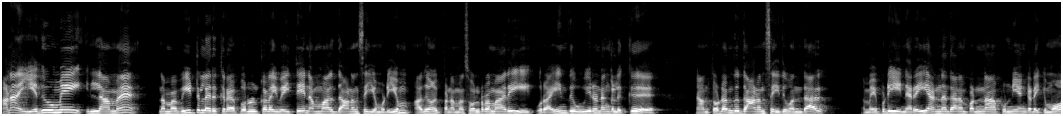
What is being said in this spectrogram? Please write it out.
ஆனால் எதுவுமே இல்லாமல் நம்ம வீட்டில் இருக்கிற பொருட்களை வைத்தே நம்மால் தானம் செய்ய முடியும். அதுவும் இப்போ நம்ம சொல்கிற மாதிரி ஒரு ஐந்து உயிரினங்களுக்கு நாம் தொடர்ந்து தானம் செய்து வந்தால் நம்ம எப்படி நிறைய அன்னதானம் பண்ணால் புண்ணியம் கிடைக்குமோ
